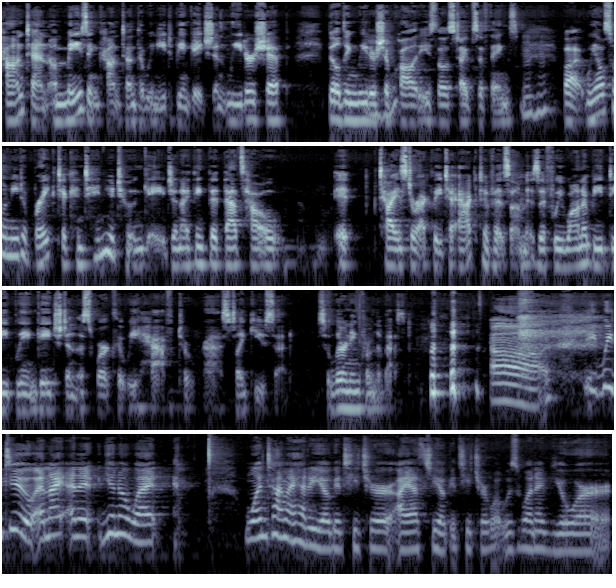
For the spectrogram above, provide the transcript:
content amazing content that we need to be engaged in leadership building leadership mm-hmm. qualities those types of things mm-hmm. but we also need a break to continue to engage and i think that that's how it ties directly to activism is if we want to be deeply engaged in this work that we have to rest like you said so learning from the best oh we do and i and it, you know what one time I had a yoga teacher, I asked a yoga teacher what was one of your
